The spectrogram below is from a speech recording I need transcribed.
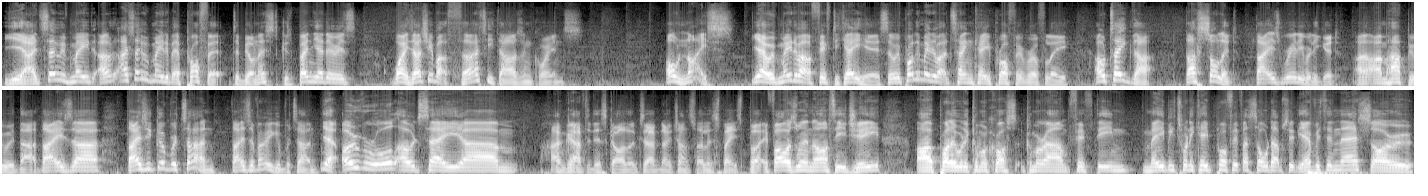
Yeah, I'd say we've made. I'd say we've made a bit of profit to be honest, because Ben Yedder is. Why? He's actually about 30,000 coins. Oh, nice. Yeah, we've made about 50k here, so we've probably made about 10k profit roughly. I'll take that. That's solid. That is really, really good. I am happy with that. That is uh that is a good return. That is a very good return. Yeah, overall, I would say um I'm gonna have to discard them because I have no transfer list space. But if I was winning an RTG, I probably would have come across come around 15, maybe 20k profit if I sold absolutely everything there. So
